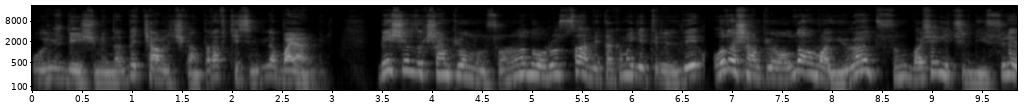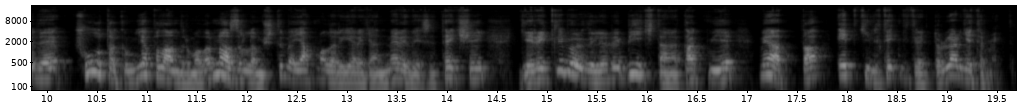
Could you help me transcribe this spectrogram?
oyuncu değişiminden de karlı çıkan taraf kesinlikle Bayern Münih. 5 yıllık şampiyonluğun sonuna doğru Sarri takıma getirildi. O da şampiyon oldu ama Juventus'un başa geçirdiği sürede çoğu takım yapılandırmalarını hazırlamıştı ve yapmaları gereken neredeyse tek şey gerekli bölgelere bir iki tane takviye veyahut da etkili teknik direktörler getirmekti.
